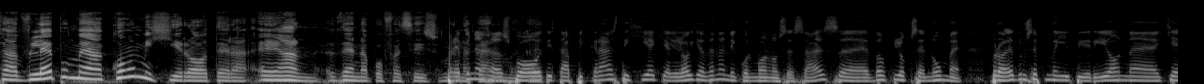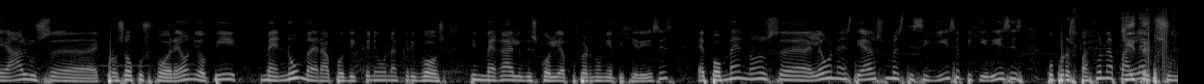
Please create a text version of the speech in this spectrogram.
θα βλέπουμε ακόμη χειρότερα εάν δεν αποφασίσουμε Πρέπει να, να, κάνουμε σας πω κάτι. ότι τα πικρά στοιχεία και λόγια δεν ανήκουν μόνο σε εσάς. Εδώ φιλοξενούμε προέδρους επιμελητηρίων ε, και άλλους ε, εκπροσώπους φορέων οι οποίοι με νούμερα αποδεικνύουν ακριβώς την μεγάλη δυσκολία που περνούν οι επιχειρήσεις. Επομένως, ε, λέω να εστιάσουμε στις υγιείς επιχειρήσεις που προσπαθούν να παλέψουν.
